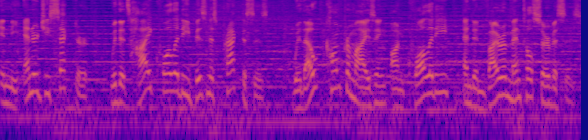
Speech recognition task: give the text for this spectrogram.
in the energy sector with its high-quality business practices without compromising on quality and environmental services.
